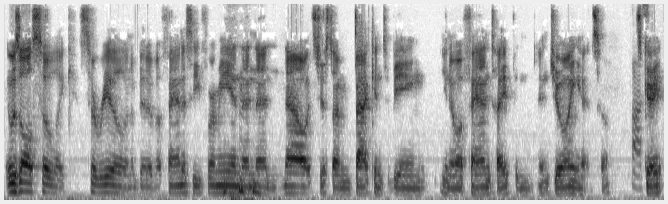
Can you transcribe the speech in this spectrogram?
It was also like surreal and a bit of a fantasy for me, and then, then now it's just I'm back into being you know a fan type and enjoying it. So it's great.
